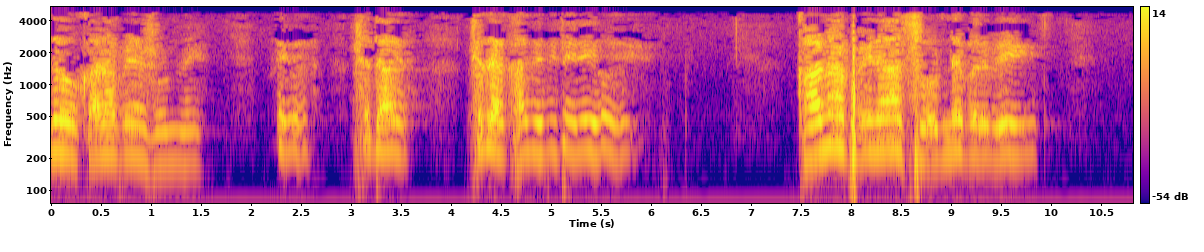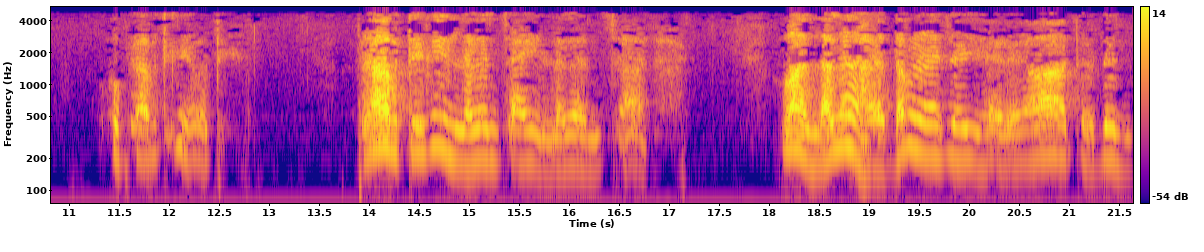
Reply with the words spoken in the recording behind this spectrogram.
लोग खाना पीना सुन सदा सदा खाते पीते नहीं हो। खाना पीना छोड़ने पर भी वो प्राप्ति नहीं होती। प्राप्ति की लगन चाहिए लगन चाहना। वह लगन है, दम रहना चाहिए रात दिन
